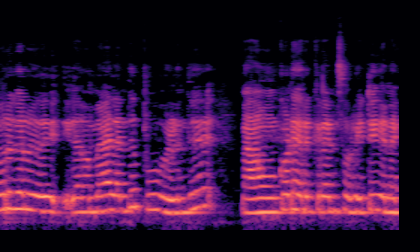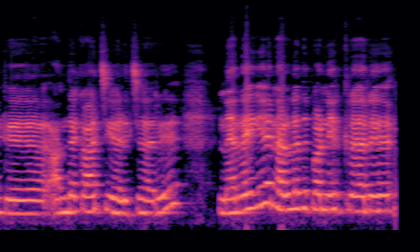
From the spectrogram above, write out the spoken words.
முருகர் மேலேருந்து பூ விழுந்து நான் உன் கூட இருக்கிறேன்னு சொல்லிட்டு எனக்கு அந்த காட்சி அளிச்சாரு நிறைய நல்லது பண்ணியிருக்கிறாரு.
